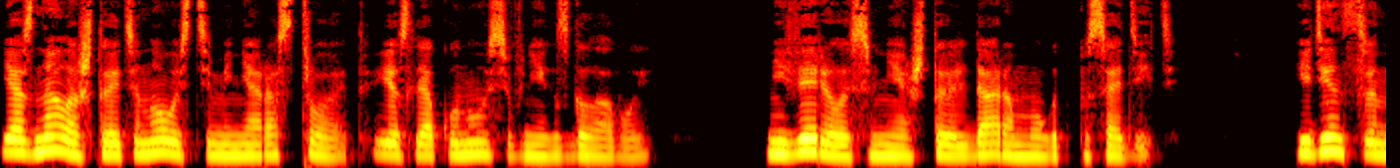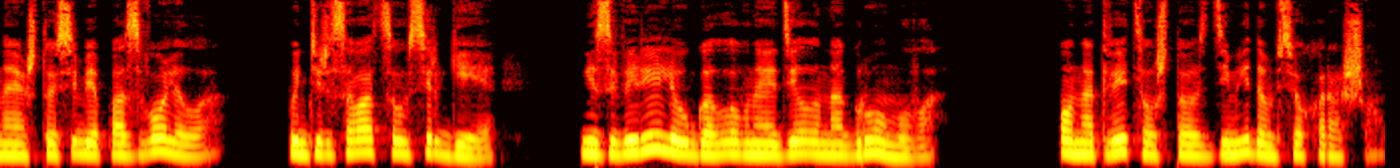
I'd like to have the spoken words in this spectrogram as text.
Я знала, что эти новости меня расстроят, если окунусь в них с головой. Не верилось мне, что Эльдара могут посадить. Единственное, что себе позволила, поинтересоваться у Сергея, не завели ли уголовное дело на Громова. Он ответил, что с Демидом все хорошо.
